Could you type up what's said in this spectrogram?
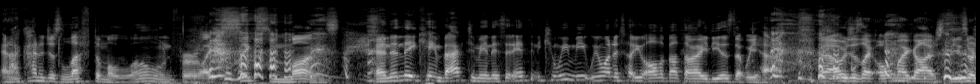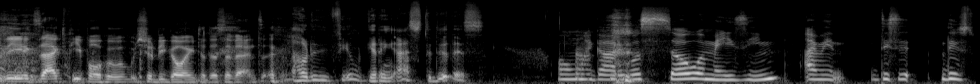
And I kind of just left them alone for like six months. And then they came back to me and they said, Anthony, can we meet? We want to tell you all about the ideas that we have. And I was just like, oh my gosh, these are the exact people who should be going to this event. How did you feel getting asked to do this? Oh my oh. god, it was so amazing. I mean, this is this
